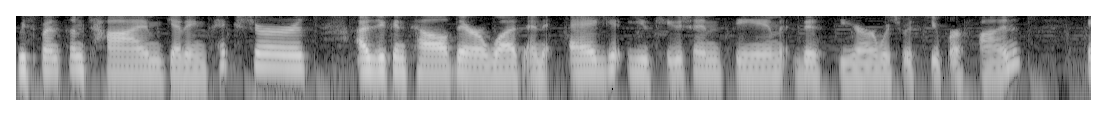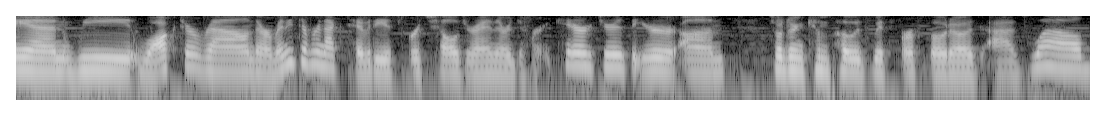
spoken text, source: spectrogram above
We spent some time getting pictures. As you can tell, there was an egg education theme this year, which was super fun and we walked around. There are many different activities for children. There are different characters that you're um, children can pose with for photos as well.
